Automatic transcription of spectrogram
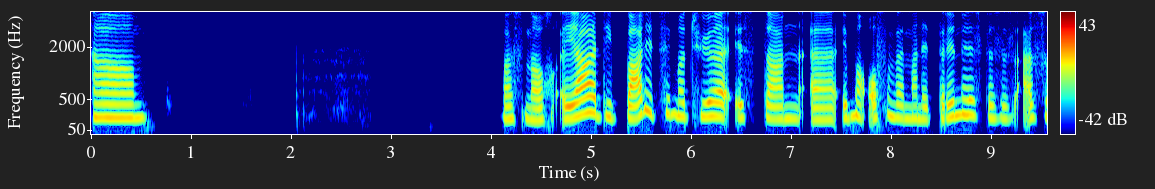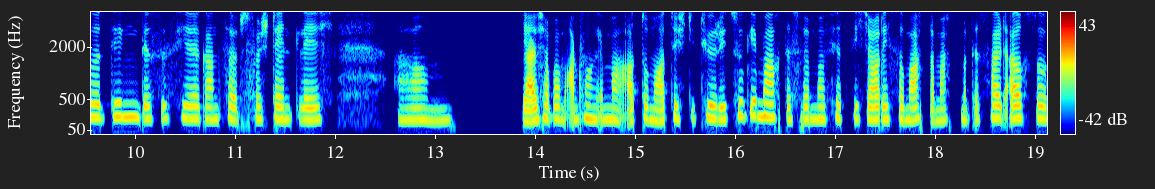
Ähm Was noch? Ja, die Badezimmertür ist dann, äh, immer offen, wenn man nicht drin ist. Das ist auch so 'n Ding, das ist hier ganz selbstverständlich. Ähm, ja, ich habe am Anfang immer automatisch die Türe zugemacht. Das wenn man 40 Jahre so macht, dann macht man das halt auch so.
